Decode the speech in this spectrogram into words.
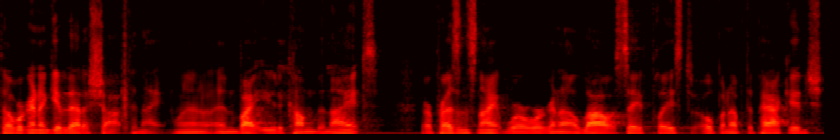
So we're going to give that a shot tonight. I'm going to invite you to come tonight our presence night where we're going to allow a safe place to open up the package.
